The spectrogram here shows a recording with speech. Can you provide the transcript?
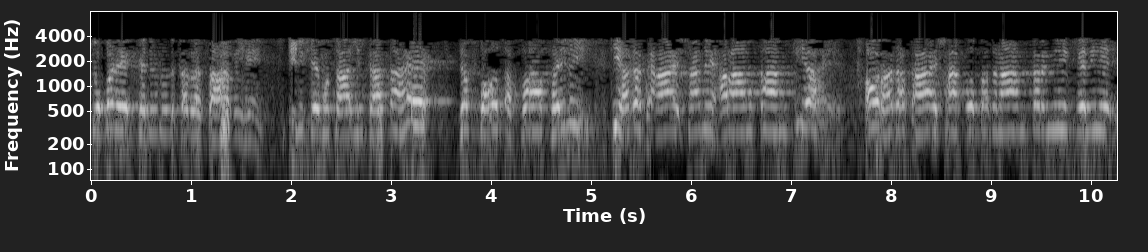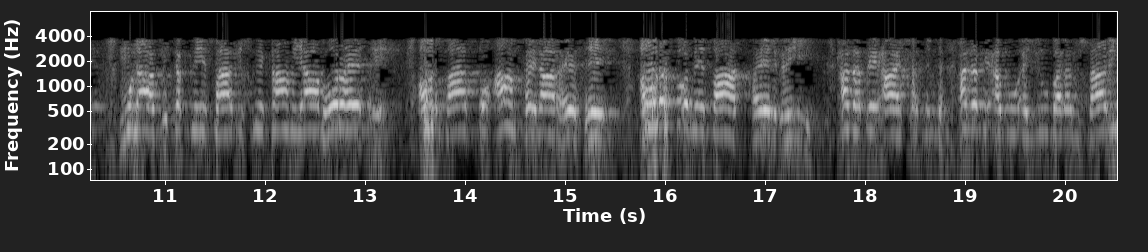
جو بڑے جلیل صاحب ہیں، ان کے متعلق آتا ہے، جب بہت افواہ پھیلی کہ حضرت عائشہ نے حرام کام کیا ہے، اور حضرت عائشہ کو بدنام کرنے کے لیے منافق اپنی سازش میں کامیاب ہو رہے تھے، اور بات کو عام پھیلا رہے تھے، عورتوں میں بات پھیل گئی۔ حضرت عائشہ حضرت ابو ایوب الانصاری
